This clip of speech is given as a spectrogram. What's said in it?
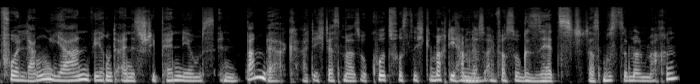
vor langen Jahren während eines Stipendiums in Bamberg hatte ich das mal so kurzfristig gemacht. Die haben mhm. das einfach so gesetzt. Das musste man machen.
